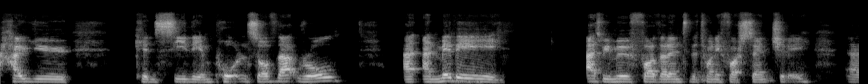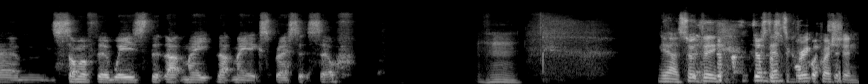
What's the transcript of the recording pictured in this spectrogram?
how you can see the importance of that role, and, and, maybe as we move further into the 21st century, um, some of the ways that that might that might express itself. Mm-hmm. Yeah, so the, just that's a, a great question.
